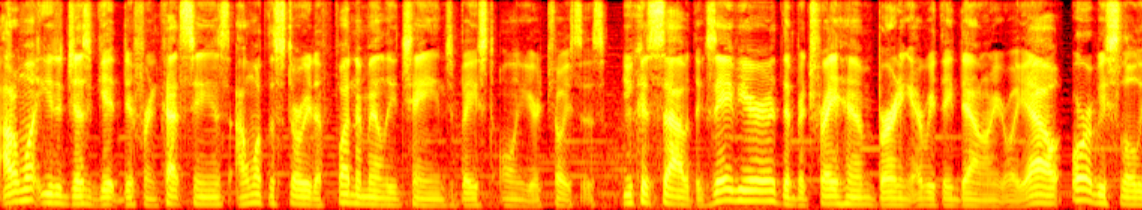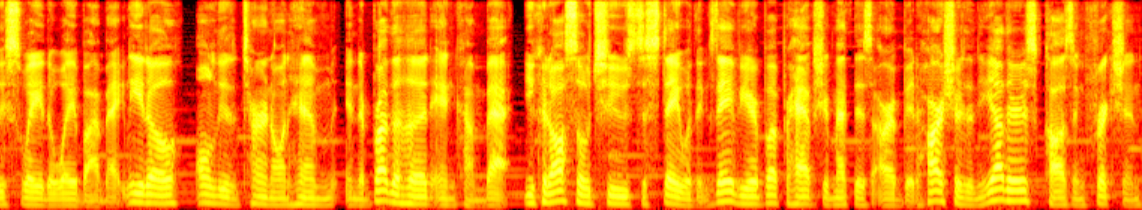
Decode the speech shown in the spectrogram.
I don't want you to just get different cutscenes, I want the story to fundamentally change based on your choices. You could side with Xavier, then betray him, burning everything down on your way out, or be slowly swayed away by Magneto, only to turn on him in the Brotherhood and come back. You could also choose to stay with Xavier, but perhaps your methods are a bit harsher than the others, causing friction.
